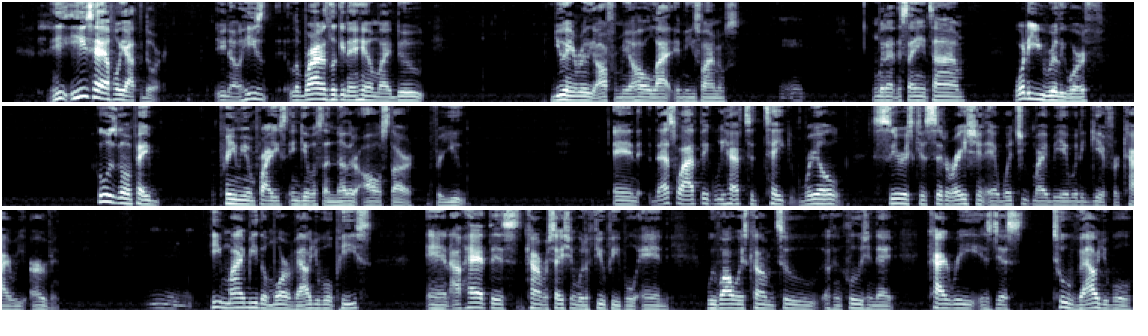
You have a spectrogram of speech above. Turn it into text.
he he's halfway out the door. You know, he's LeBron is looking at him like, dude, you ain't really offered me a whole lot in these finals. But at the same time, what are you really worth? Who is going to pay premium price and give us another All Star for you? And that's why I think we have to take real serious consideration at what you might be able to get for Kyrie Irving. He might be the more valuable piece. And I've had this conversation with a few people, and we've always come to a conclusion that Kyrie is just too valuable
